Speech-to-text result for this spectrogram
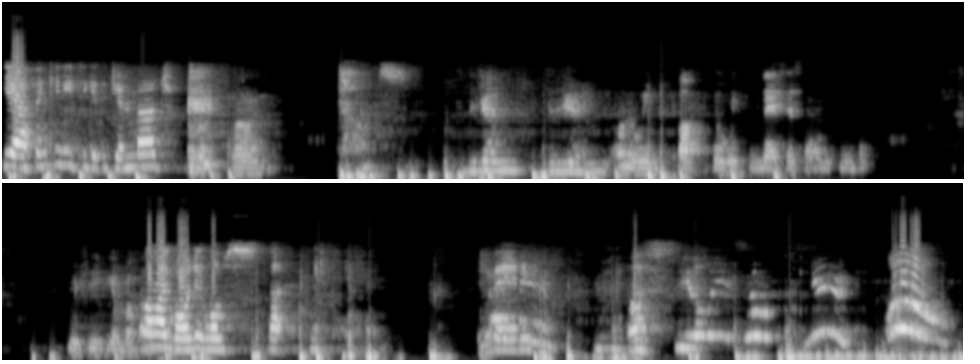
Yeah, I think you need to get the gym badge. Um, the gym, the gym. Oh no, we the way from the SSI music. Which need to a Oh my god, it loves that fairy. Silly, so cute. Wow.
